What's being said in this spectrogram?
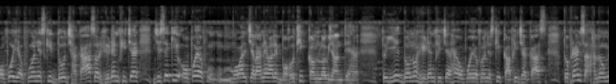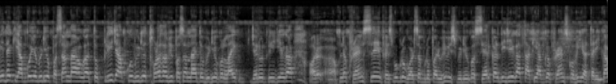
ओप्पो एफ़ वन एस की दो झकास और हिडन फीचर जिसे कि ओप्पो एफ़ मोबाइल चलाने वाले बहुत ही कम लोग जानते हैं। तो ये दोनों हिडन फीचर है ओप्पो एफ़ वन एस की काफ़ी झकास। तो फ्रेंड्स हमें उम्मीद है कि आपको ये वीडियो पसंद आया होगा। तो प्लीज़ आपको वीडियो थोड़ा सा भी पसंद आए तो वीडियो को लाइक ज़रूर कीजिएगा और अपने फ्रेंड्स से फेसबुक ग्रुप व्हाट्सएप ग्रुप पर भी इस वीडियो को शेयर कर दीजिएगा ताकि आपके फ्रेंड्स को भी यह तरीका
